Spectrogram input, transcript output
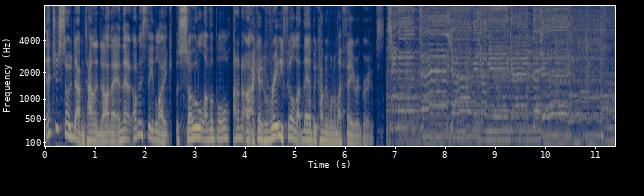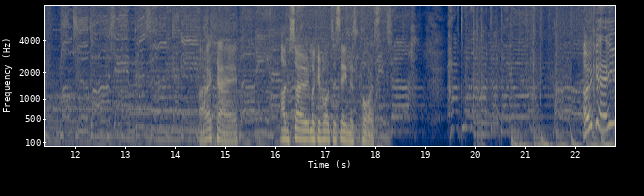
They're just so damn talented, aren't they? And they're honestly like so lovable. I don't know, I can really feel like they're becoming one of my favorite groups. Okay. I'm so looking forward to seeing this chorus. Okay.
